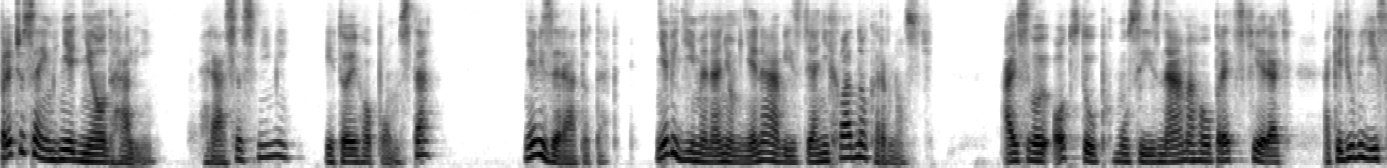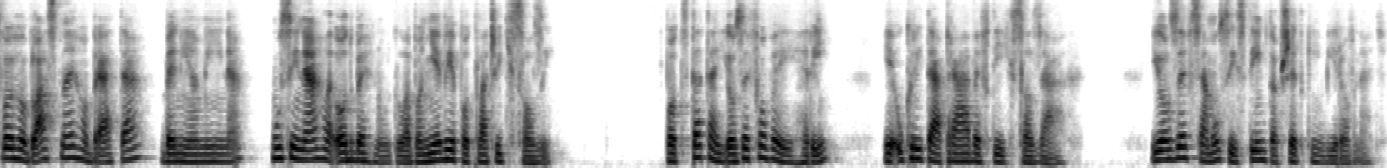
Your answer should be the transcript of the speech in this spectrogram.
Prečo sa im hneď neodhalí? Hrá sa s nimi? Je to jeho pomsta? Nevyzerá to tak. Nevidíme na ňom nenávisť ani chladnokrvnosť. Aj svoj odstup musí s námahou predstierať a keď uvidí svojho vlastného brata, Benjamína, musí náhle odbehnúť, lebo nevie potlačiť slzy. Podstata Jozefovej hry je ukrytá práve v tých slzách. Jozef sa musí s týmto všetkým vyrovnať.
